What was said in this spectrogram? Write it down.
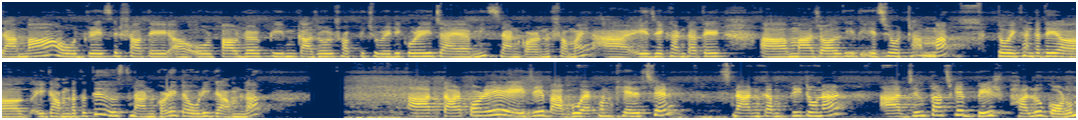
জামা ওর ড্রেসের সাথে ওর পাউডার ক্রিম কাজল সব কিছু রেডি করেই যাই আমি স্নান করানোর সময়। আর এই যে এখানটাতে মা জল দিয়ে দিয়েছে ওর ঠাম্মা। তো এখানটাতে এই গামলাটাতে ও স্নান করে, এটা ওরই গামলা। আর তারপরে এই যে বাবু এখন খেলছেন, স্নান কমপ্লিট ওনার। আর যেহেতু আজকে বেশ ভালো গরম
